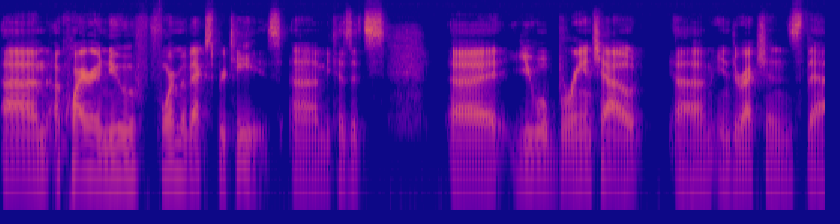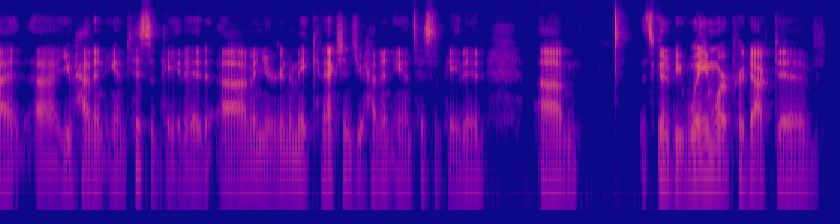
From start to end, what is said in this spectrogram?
um, acquire a new form of expertise um, because it's uh, you will branch out um, in directions that uh, you haven't anticipated, um, and you're going to make connections you haven't anticipated. Um, it's going to be way more productive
